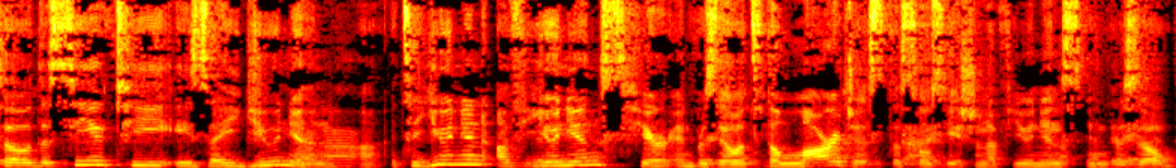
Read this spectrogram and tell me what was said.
so the CUT is a union. Uh, it's a union of unions here in Brazil. It's the largest association of unions in Brazil.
